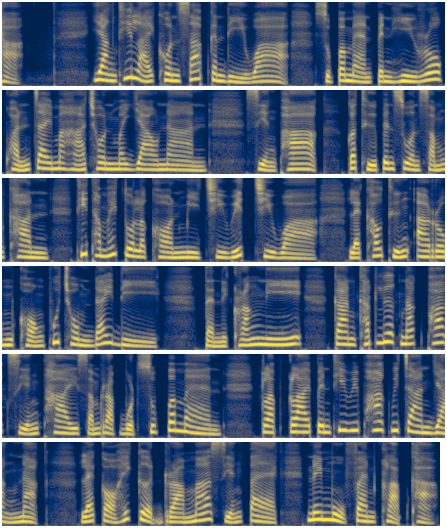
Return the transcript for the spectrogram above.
ค่ะ อย่างที่หลายคนทราบกันดีว่าซูเปอร์แมนเป็นฮีโร่ขวัญใจมหาชนมายาวนาน เสียงภาคก็ถือเป็นส่วนสำคัญที่ทำให้ตัวละครมีชีวิตชีวา และเข้าถึงอารมณ์ของผู้ชมได้ดี แต่ในครั้งนี้การคัดเลือกนักพากเสียงไทยสำหรับบทซูเปอร์แมน กลับกลายเป็นที่วิพากษ์วิจารณ์อย่างหนัก และก่อให้เกิดดราม่าเสียงแตกในหมู่แฟนคลับค่ะ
